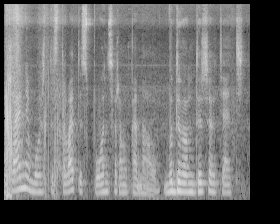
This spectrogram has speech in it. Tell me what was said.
бажання, можете ставати спонсором каналу. Буду вам дуже вдячна.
